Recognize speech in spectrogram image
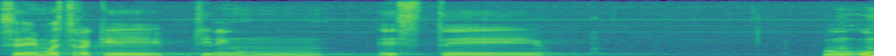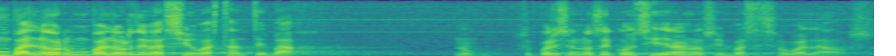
se demuestra que tienen un, este, un, valor, un valor de vacío bastante bajo. ¿no? Por eso no se consideran los envases ovalados.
